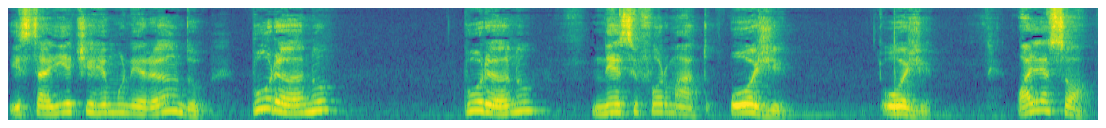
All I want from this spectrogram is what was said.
estaria te remunerando por ano, por ano nesse formato. Hoje, hoje, olha só,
